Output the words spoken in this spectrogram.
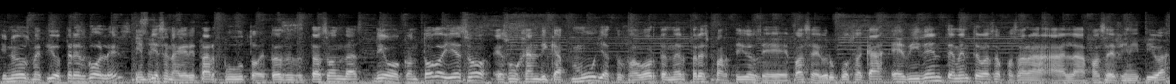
y no hemos metido tres goles y Sí. empiezan a gritar puto y todas estas ondas. Digo, con todo y eso, es un handicap muy a tu favor tener tres partidos de fase de grupos acá. Evidentemente vas a pasar a, la fase definitiva.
